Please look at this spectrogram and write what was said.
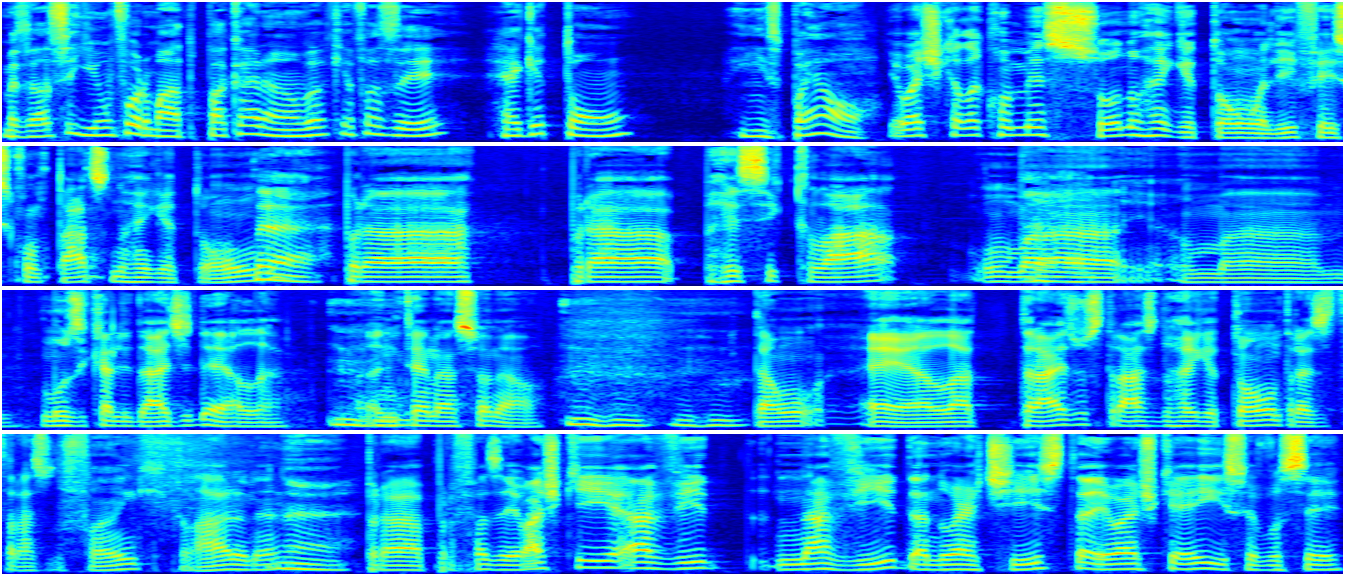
Mas ela seguiu um formato pra caramba, que é fazer reggaeton em espanhol. Eu acho que ela começou no reggaeton ali, fez contatos no reggaeton É. pra, pra reciclar uma, uma musicalidade dela, internacional. Então, é, ela traz os traços do reggaeton, traz os traços do funk, claro, né? É. Pra, pra fazer. Eu acho que a vida, na vida, no artista, eu acho que é isso, é você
